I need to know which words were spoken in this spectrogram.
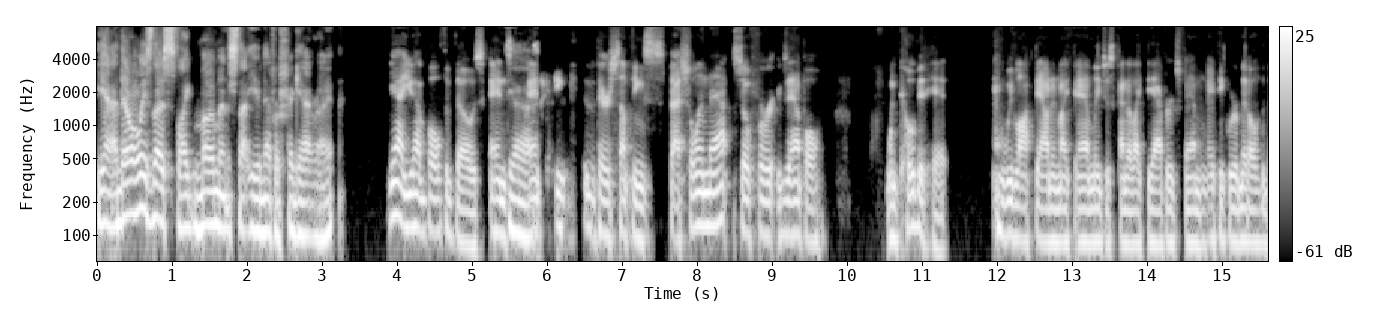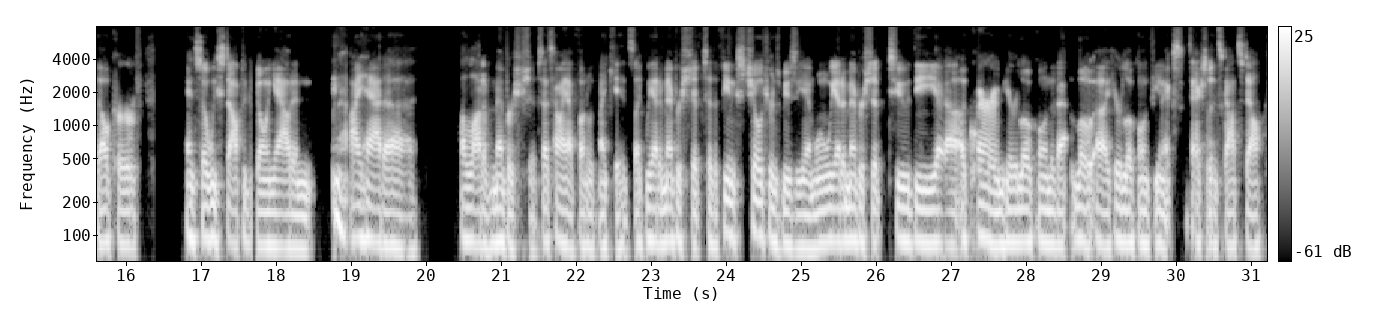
Yeah, and there are always those like moments that you never forget, right? Yeah, you have both of those. And yeah. and I think there's something special in that. So for example, when COVID hit, we locked down in my family, just kind of like the average family. I think we were middle of the bell curve. And so we stopped going out and I had a a lot of memberships. That's how I have fun with my kids. Like we had a membership to the Phoenix Children's Museum, when we had a membership to the uh, aquarium here local in the uh, here local in Phoenix. It's actually in Scottsdale.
